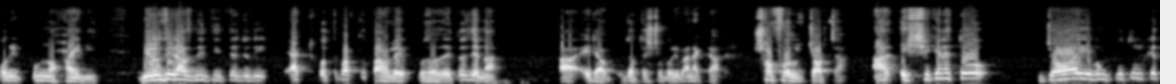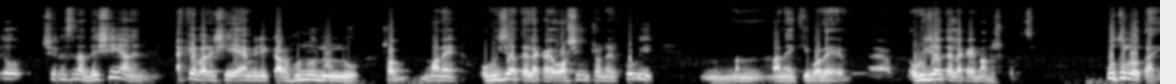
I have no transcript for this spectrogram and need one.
পরিপূর্ণ হয়নি। বিরোধী রাজনীতিতে যদি অ্যাক্ট করতে পারতো তাহলে বোঝা যেত যে না এটা যথেষ্ট পরিমাণ একটা সফল চর্চা। আর সেখানে তো জয় এবং পুতুলকে তো শেখ হাসিনা দেশেই আনেননি। একেবারে সেই আমেরিকার হুনুলুল্লু সব মানে অভিজাত এলাকায়, ওয়াশিংটনের খুবই মানে কি বলে অভিজাত এলাকায় মানুষ করেছে। পুতুলও তাই।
